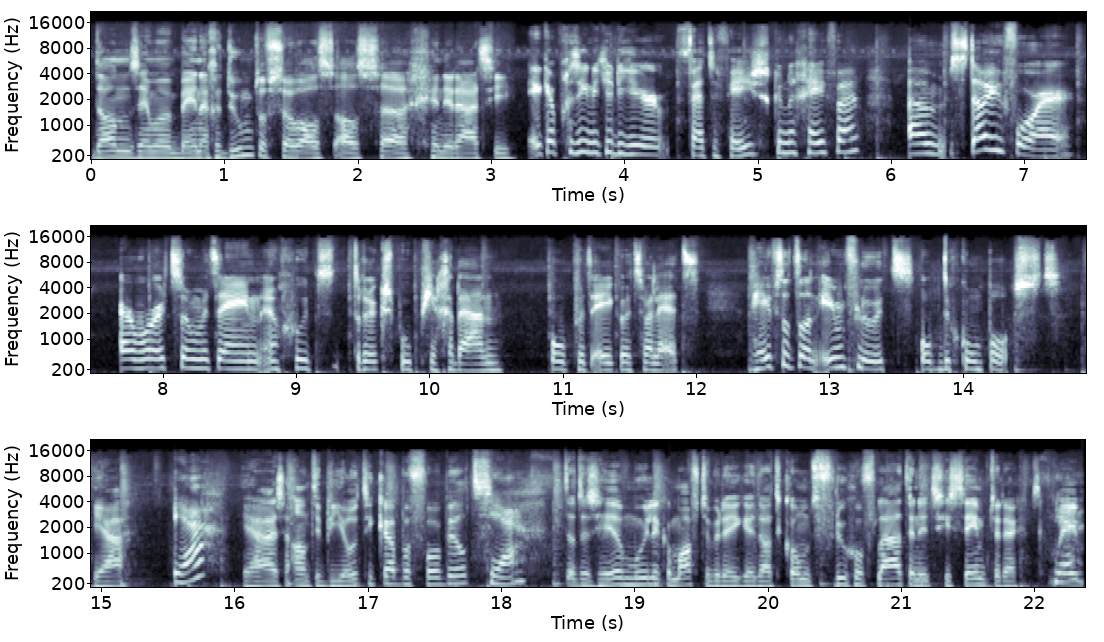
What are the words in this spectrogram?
Dan zijn we bijna gedoemd of zo als, als eh, generatie. Ik heb gezien dat jullie hier vette feestjes kunnen geven. Ehm, stel je voor, er wordt zo meteen een goed drugspoepje gedaan op het eco-toilet. Heeft dat dan invloed op de compost? Ja, Ja? ja is antibiotica bijvoorbeeld. Ja. Dat is heel moeilijk om af te breken. Dat komt vroeg of laat in het systeem terecht. Ja. Wij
